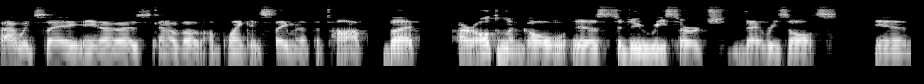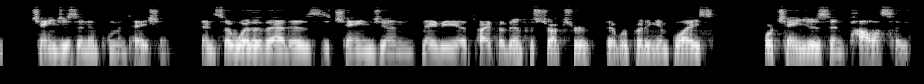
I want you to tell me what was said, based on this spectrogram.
I would say, you know, as kind of a, a blanket statement at the top. But our ultimate goal is to do research that results in changes in implementation. And so whether that is a change in maybe a type of infrastructure that we're putting in place or changes in policy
